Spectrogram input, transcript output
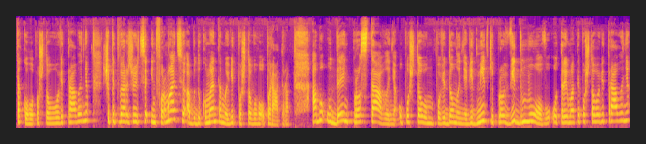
такого поштового відправлення, що підтверджується інформацією або документами від поштового оператора, або у день проставлення у поштовому повідомлення відмітки про відмову отримати поштове відправлення,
